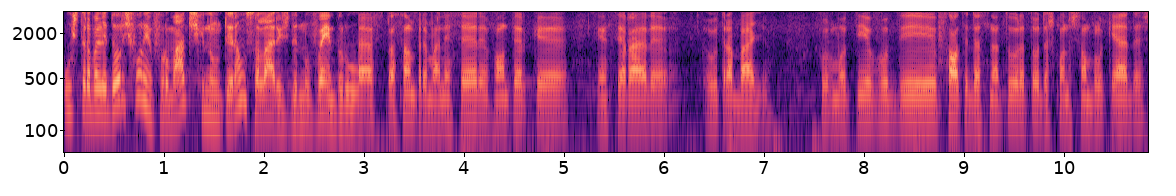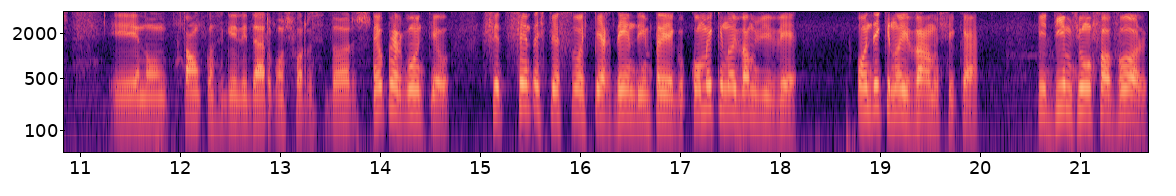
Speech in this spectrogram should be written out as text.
os trabalhadores foram informados que não terão salários de novembro. A situação permanecer, vão ter que encerrar o trabalho por motivo de falta de assinatura, todas as contas estão bloqueadas e não estão conseguindo lidar com os fornecedores. Eu pergunto, eu, 700 pessoas perdendo emprego, como é que nós vamos viver? Onde é que nós vamos ficar? Pedimos um favor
